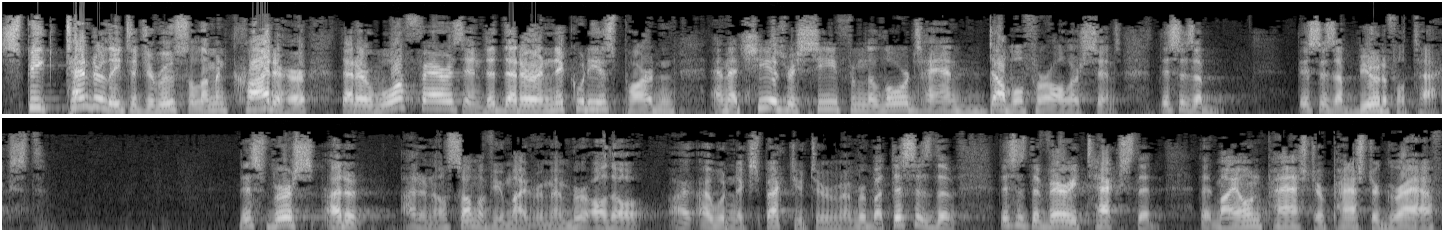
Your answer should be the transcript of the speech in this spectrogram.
Speak tenderly to Jerusalem and cry to her that her warfare is ended, that her iniquity is pardoned, and that she has received from the Lord's hand double for all her sins. This is a, this is a beautiful text. This verse, I don't, I don't know, some of you might remember, although I, I, wouldn't expect you to remember, but this is the, this is the very text that, that my own pastor, Pastor Graff,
